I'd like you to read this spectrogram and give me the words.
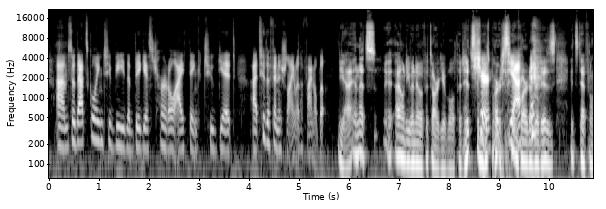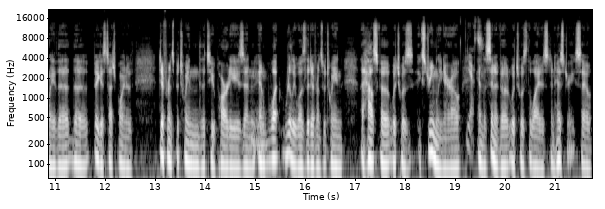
um, so, that's going to be the biggest hurdle, I think, to get uh, to the finish line with a final bill. Yeah, and that's I don't even know if it's arguable that it's sure. the most partisan yeah. part of it is it's definitely the the biggest touch point of difference between the two parties and, mm-hmm. and what really was the difference between the House vote, which was extremely narrow, yes. and the Senate vote, which was the widest in history. So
